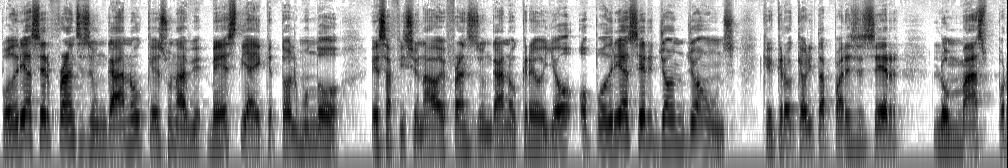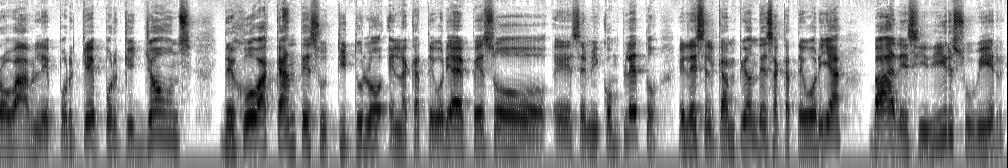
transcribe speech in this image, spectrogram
Podría ser Francis Ngannou, que es una bestia y que todo el mundo es aficionado de Francis Ngannou, creo yo, o podría ser John Jones, que creo que ahorita parece ser lo más probable. ¿Por qué? Porque Jones dejó vacante su título en la categoría de peso eh, semicompleto. Él es el campeón de esa categoría. Va a decidir subir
